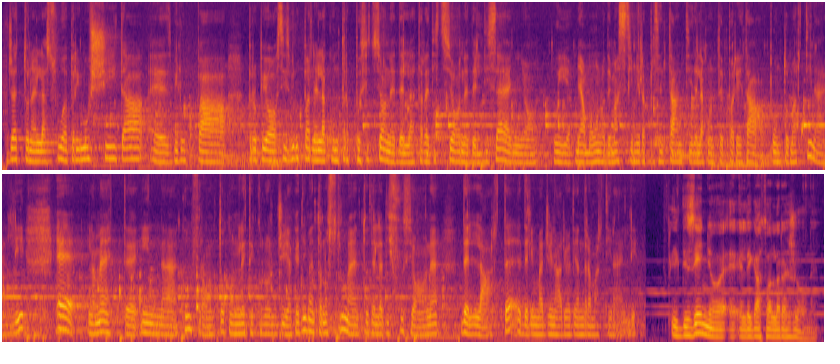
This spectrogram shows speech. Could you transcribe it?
progetto nella sua prima uscita eh, sviluppa proprio, si sviluppa nella contrapposizione della tradizione del disegno, qui abbiamo uno dei massimi rappresentanti della contemporaneità, appunto Martinelli, e la mette in confronto con le tecnologie che diventano strumento della diffusione dell'arte e dell'immaginario di Andrea Martinelli. Il disegno è legato alla ragione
